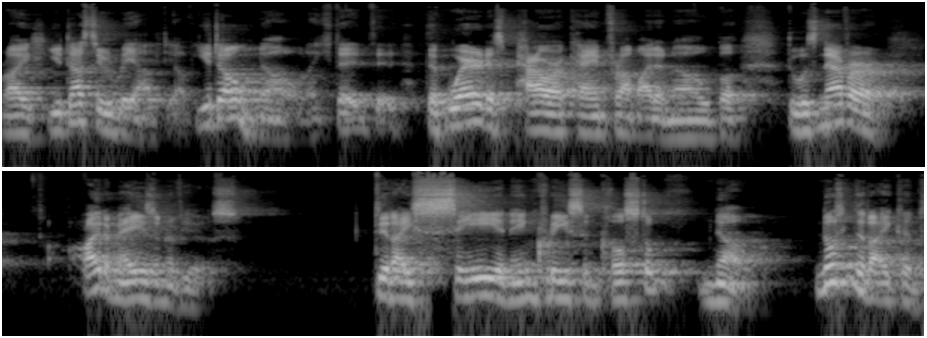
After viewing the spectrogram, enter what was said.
right? You that's the reality of it. You don't know, like the, the, the where this power came from. I don't know, but there was never. I had amazing reviews. Did I see an increase in custom? No nothing that I could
